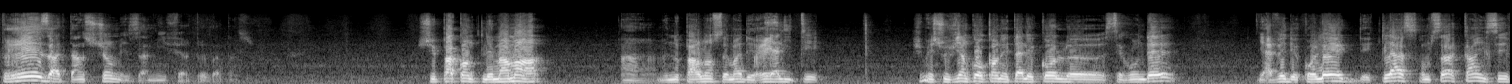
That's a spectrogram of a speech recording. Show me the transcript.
très attention, mes amis, faire très attention. Je suis pas contre les mamans, hein. ah, mais nous parlons seulement de réalité. Je me souviens encore quand on était à l'école euh, secondaire, il y avait des collègues, des classes comme ça. Quand ils s'est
